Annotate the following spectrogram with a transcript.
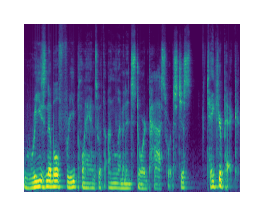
reasonable free plans with unlimited stored passwords. Just take your pick.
